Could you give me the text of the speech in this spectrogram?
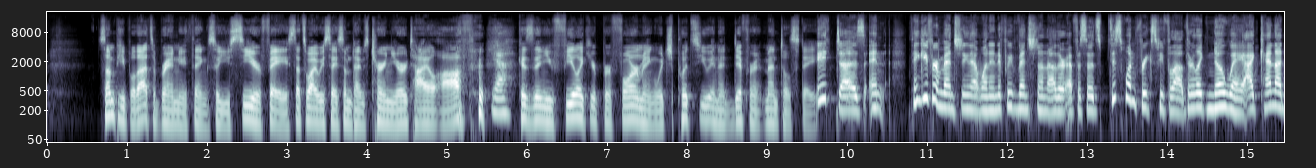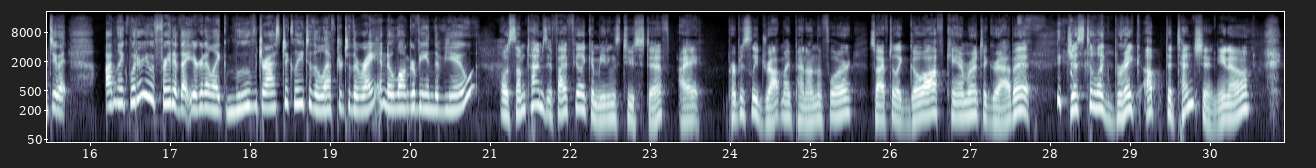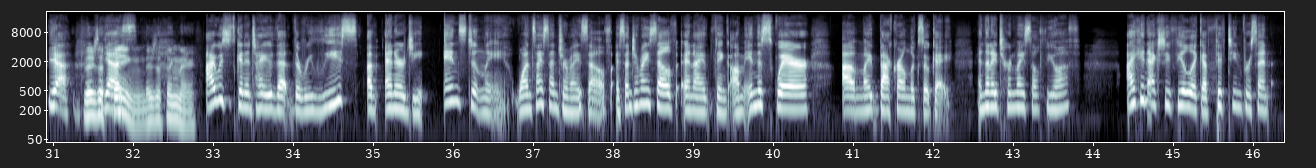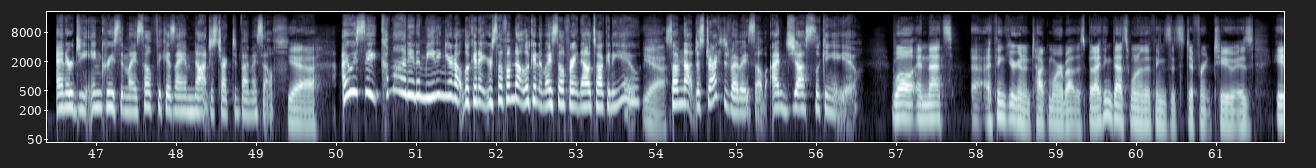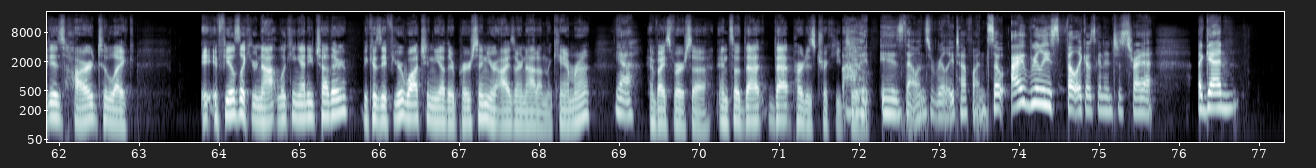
Some people, that's a brand new thing. So you see your face. That's why we say sometimes turn your tile off. Yeah. Because then you feel like you're performing, which puts you in a different mental state. It does. And thank you for mentioning that one. And if we've mentioned on other episodes, this one freaks people out. They're like, no way, I cannot do it. I'm like, what are you afraid of? That you're going to like move drastically to the left or to the right and no longer be in the view? Oh, sometimes if I feel like a meeting's too stiff, I purposely drop my pen on the floor. So I have to like go off camera to grab it just to like break up the tension, you know? Yeah. There's a Yes. thing. There's a thing there. I was just going to tell you that the release of energy instantly, once I center myself, I center myself and I think I'm in the square, um, my background looks okay. And then I turn my self view off. I can actually feel like a 15% energy increase in myself because I am not distracted by myself. Yeah. I always say, come on, in a meeting, you're not looking at yourself. I'm not looking at myself right now talking to you. Yeah. So I'm not distracted by myself. I'm just looking at you. Well, and that's, uh, I think you're going to talk more about this, but I think that's one of the things that's different too is it is hard to like, it, it feels like you're not looking at each other because if you're watching the other person, your eyes are not on the camera Yeah. and vice versa. And so that, that part is tricky too. Oh, it is. That one's a really tough one. So I really felt like I was going to just try to, again,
